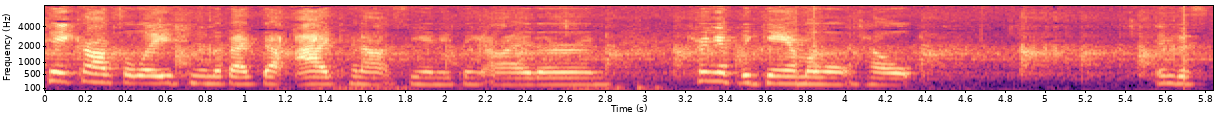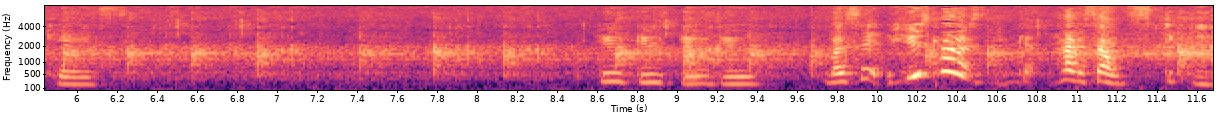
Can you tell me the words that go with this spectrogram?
take consolation in the fact that I cannot see anything either. And turning up the gamma won't help. In this case. Do do do do. My she just kind of kind of sounds sticky.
